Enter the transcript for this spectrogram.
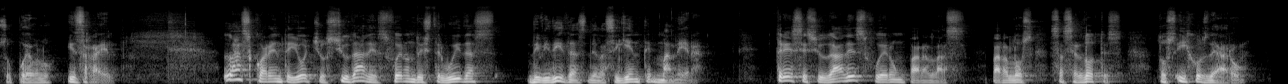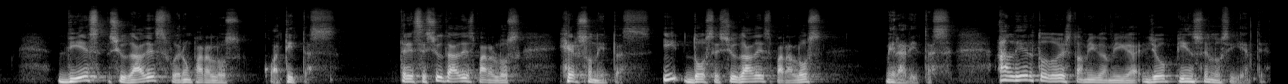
su pueblo Israel. Las 48 ciudades fueron distribuidas, divididas de la siguiente manera. Trece ciudades fueron para, las, para los sacerdotes, los hijos de Aarón. Diez ciudades fueron para los coatitas. Trece ciudades para los gersonitas y doce ciudades para los meraritas. Al leer todo esto, amigo amiga, yo pienso en lo siguiente.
